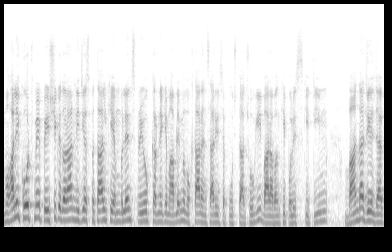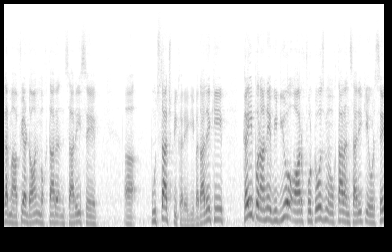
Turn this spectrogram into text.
मोहाली कोर्ट में पेशी के दौरान निजी अस्पताल की एंबुलेंस प्रयोग करने के मामले में मुख्तार अंसारी से पूछताछ होगी। बाराबंकी पुलिस की टीम बांदा जेल जाकर माफिया डॉन मुख्तार अंसारी से पूछताछ भी करेगी। बता दें कि कई पुराने वीडियो और फ़ोटोज़ में मुख्तार अंसारी की ओर से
